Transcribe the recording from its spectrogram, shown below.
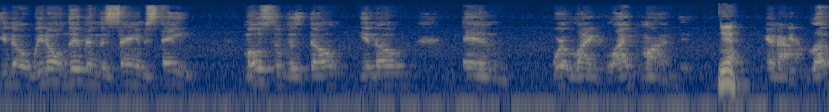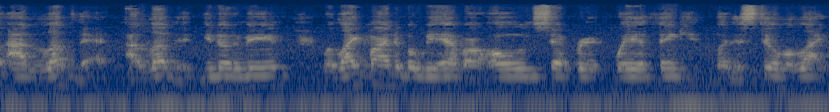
you know, we don't live in the same state. Most of us don't. You know, and we're like like minded Yeah. and I love I love that. I love it. You know what I mean? We're like minded, but we have our own separate way of thinking, but it's still alike.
